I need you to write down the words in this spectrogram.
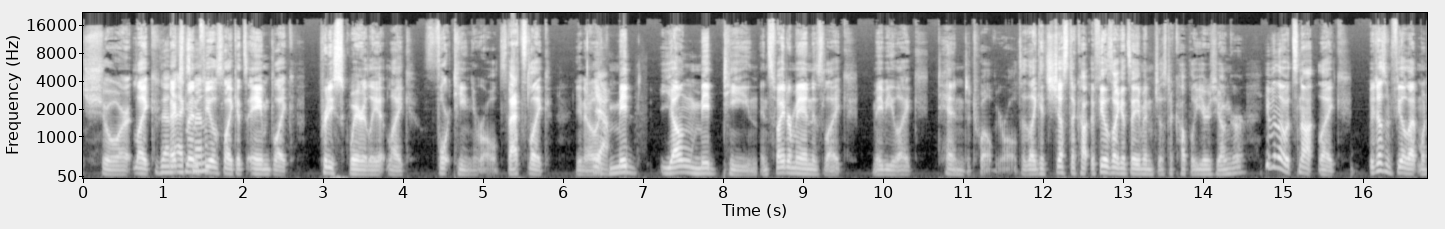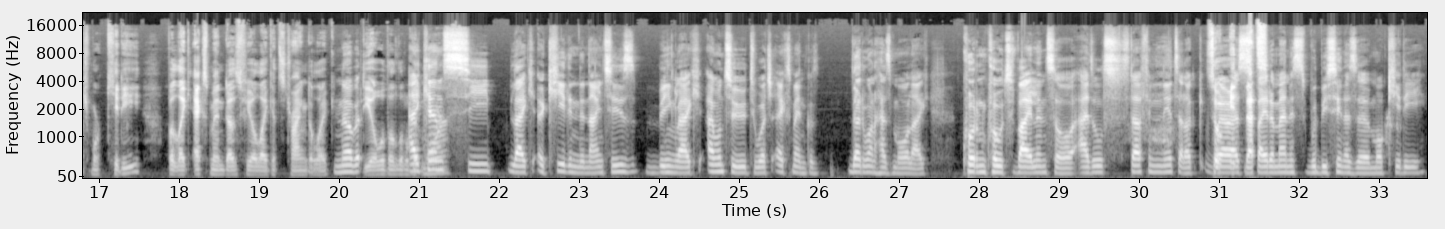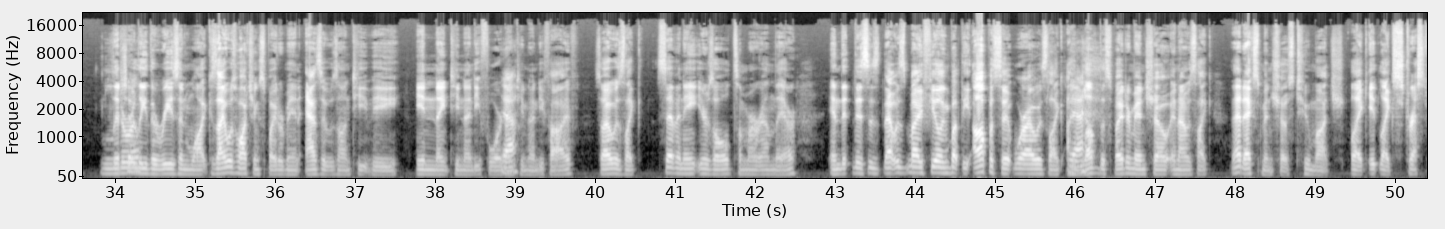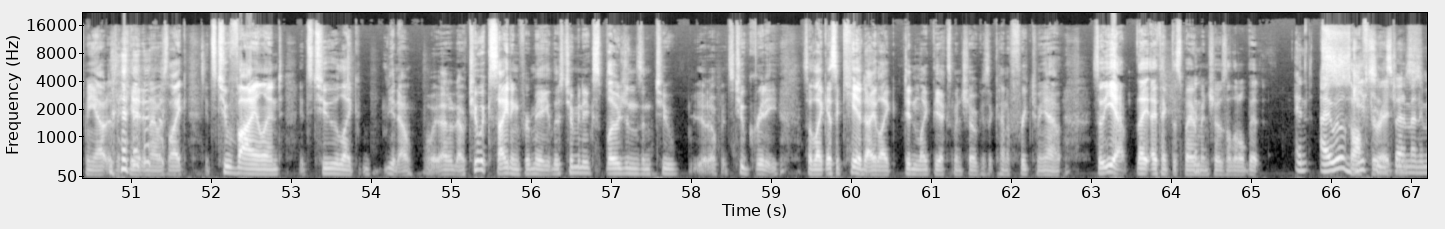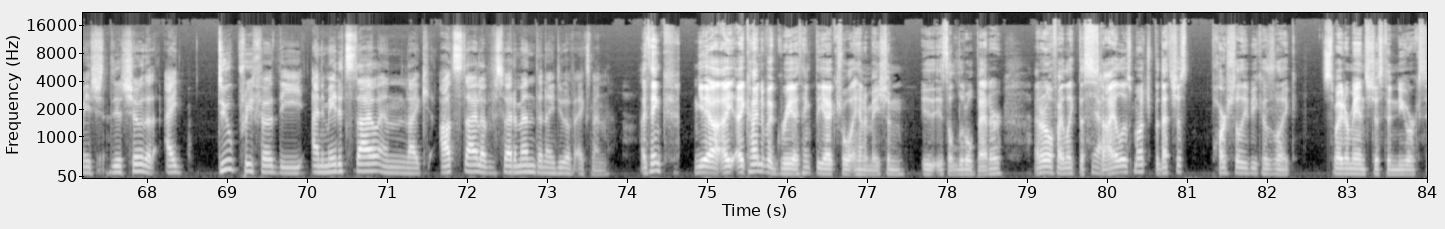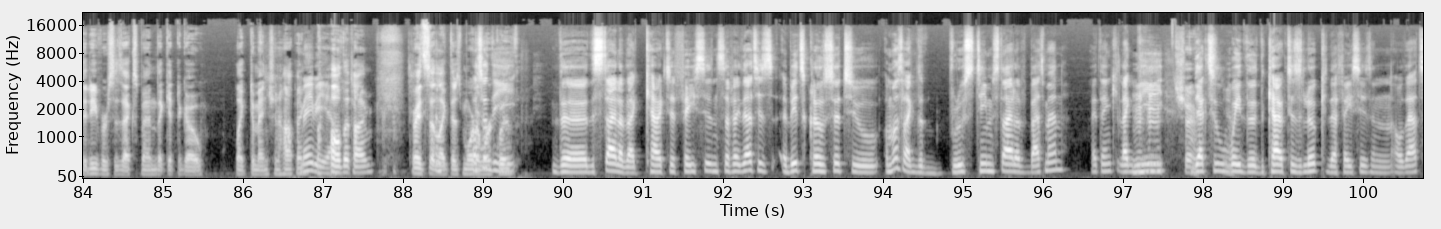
Sure. Like X Men X-Men? feels like it's aimed like pretty squarely at like fourteen year olds. That's like you know like Yeah. mid young mid teen, and Spider Man is like maybe like ten to twelve year olds. Like it's just a cou- it feels like it's even just a couple years younger, even though it's not like it doesn't feel that much more kiddie. But like X Men does feel like it's trying to like No, but deal with a little bit I can more. see like a kid in the 90s being like, I want to, to watch X Men because that one has more like quote unquote violence or adult stuff in it. Like, So whereas that's- Spider Man is would be seen as a more kiddie. Literally the reason why because i was watching spider-man as it was on tv in 1994 Yeah. 1995 so i was like seven eight years old somewhere around there and th- this is that was my feeling but the opposite where i was like i Yeah. love the spider-man show and i was like that x-men show's too much. Like it like stressed me out as a kid and i was like it's too violent. It's too like you know i don't know too exciting for me. There's too many explosions and too you know it's too gritty. So like as a kid i like didn't like the x-men show because it kind of freaked me out. So yeah i, I think the spider-man show's a little bit And I will give to the edges, Spider Man animated show that I do prefer the animated style and like art style of Spider Man than I do of X Men. I think, yeah, I, I kind of agree. I think the actual animation is, is a little better. I don't know if I like the Yeah. style as much, but that's just partially because like Spider Man's just in New York City versus X Men that get to go like dimension hopping Maybe, yeah. all the time, right? So like there's more to also work the with. the the style of like character faces and stuff like that is a bit closer to almost like the Bruce Timm style of Batman. I think like the Mhm, sure. the actual yeah. way the, the characters look, their faces and all that.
